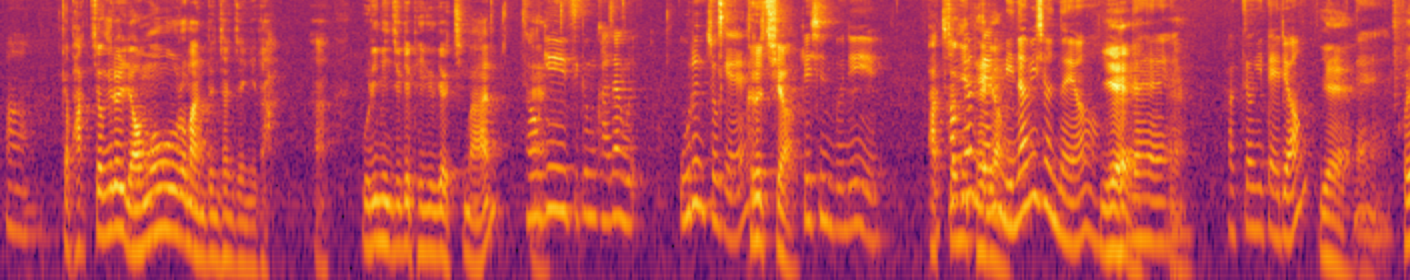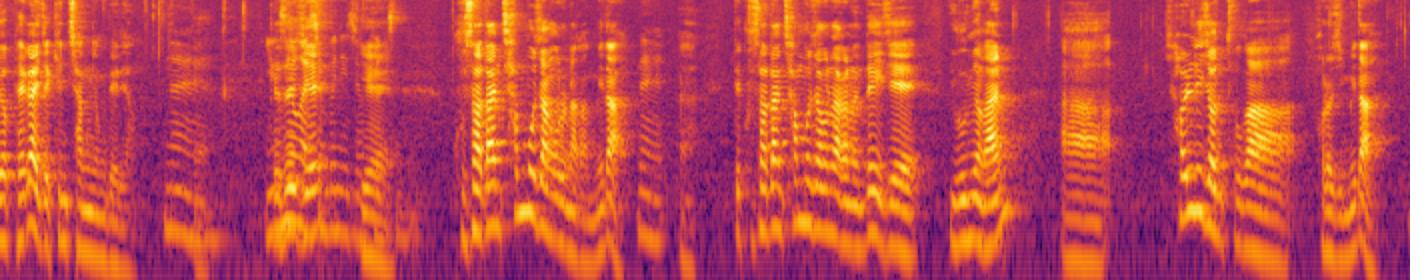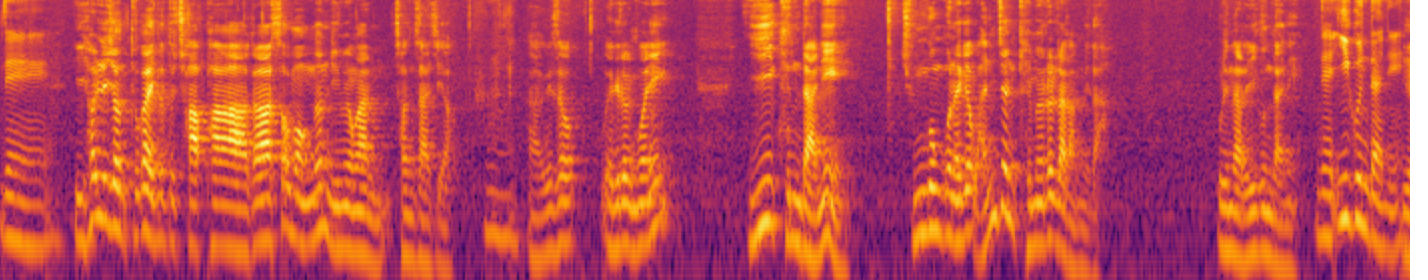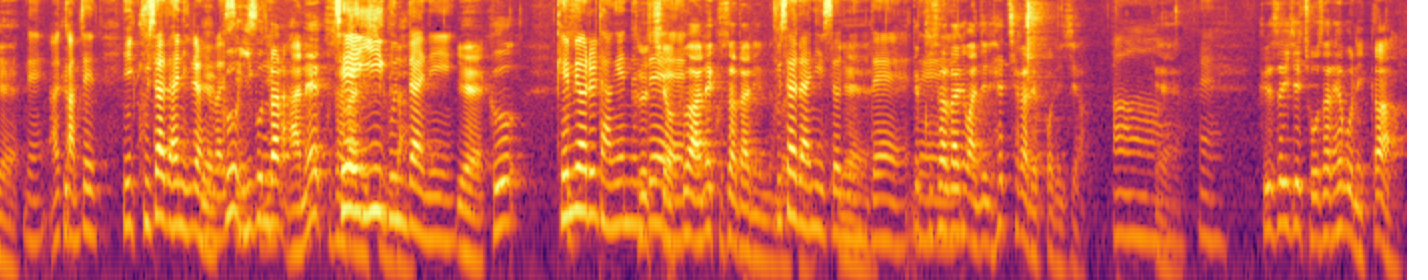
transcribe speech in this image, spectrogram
어, 그러니까 박정희를 영웅으로 만든 전쟁이다. 아, 우리 민족의 비극이었지만 저기 지금 가장 오- 오른쪽에 예, 그렇죠. 계신 분이 박정희 대령. 미남이셨네요. 예. 네. 예. 박정희 대령. 예. 네. 그 옆에가 이제 김창룡 대령. 네. 그래서 유명하신 이제- 분이죠. 예. 괜찮아요. 구사단 참모장으로 나갑니다. 네. 아, 근데 구사단 참모장으로 나가는데 이제 유명한 아, 현리 전투가 벌어집니다. 네. 이 현리 전투가 이제 또 좌파가 써먹는 유명한 전사지요. 음. 아, 그래서 왜 그런 거니? 이 군단이 중공군에게 완전 개멸을 나갑니다. 우리나라 이 군단이. 네, 이 군단이. 예. 네. 아, 그- 갑자기 이 구사단이라는 예, 말씀이시죠. 그 이 군단 안에 구사단이 제2 있습니다. 군단이 예, 그 개멸을 당했는데 그렇죠. 그 안에 구사단이 있는 구사단이 거죠. 있었는데, 예. 근데 네. 구사단이 완전히 해체가 돼 버리죠. 아, 예. 네. 그래서 이제 조사를 해 보니까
